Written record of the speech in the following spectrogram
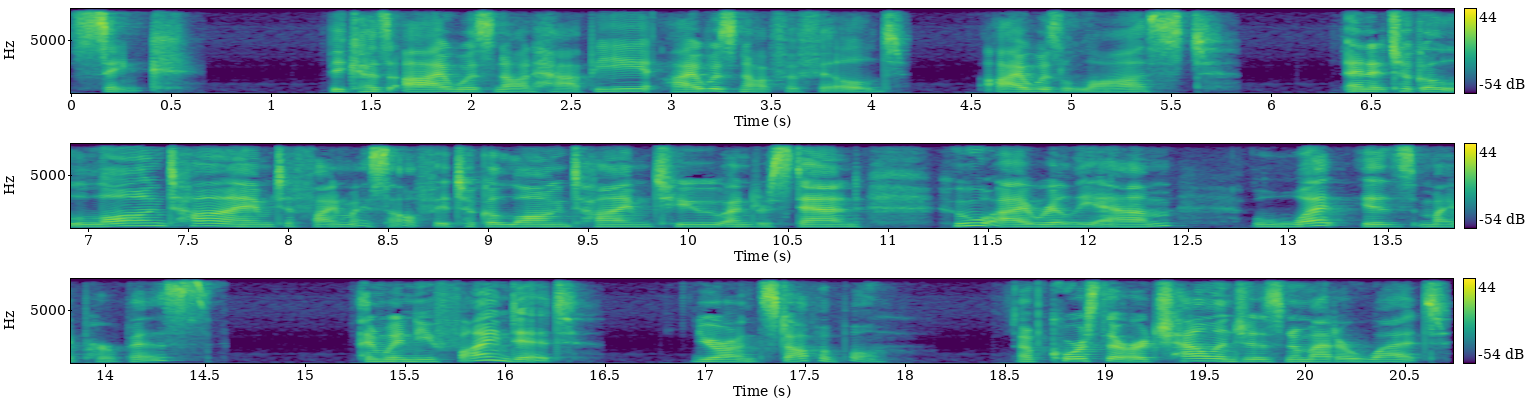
sink. Because I was not happy, I was not fulfilled, I was lost, and it took a long time to find myself. It took a long time to understand who I really am, what is my purpose. And when you find it, you're unstoppable. Of course, there are challenges no matter what,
